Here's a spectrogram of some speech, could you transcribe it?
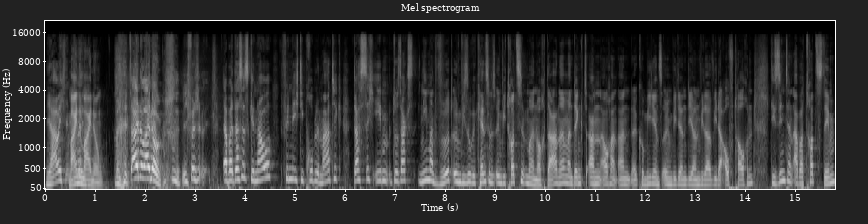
Ja, aber ich. Meine Meinung. Deine Meinung. Ich aber das ist genau, finde ich, die Problematik, dass sich eben, du sagst, niemand wird irgendwie so gecancelt und ist irgendwie trotzdem immer noch da. Ne? Man denkt an, auch an, an äh, Comedians irgendwie, dann, die dann wieder, wieder auftauchen. Die sind dann aber trotzdem,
